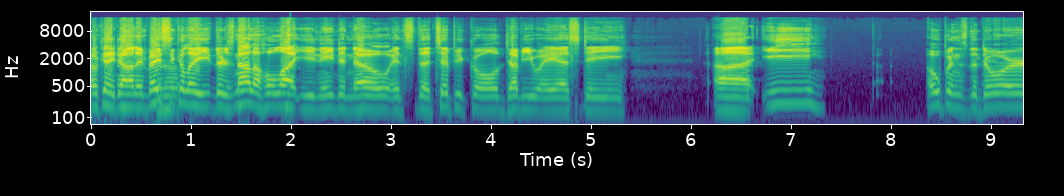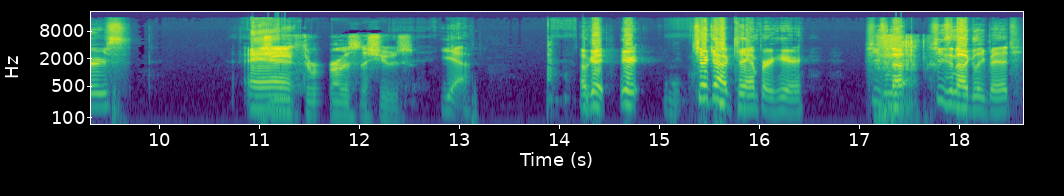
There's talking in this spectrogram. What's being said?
Okay, Don, and basically there's not a whole lot you need to know. It's the typical WASD. Uh, e opens the doors and G throws the shoes. Yeah. Okay, here. Check out Camper here. She's an she's an ugly bitch.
